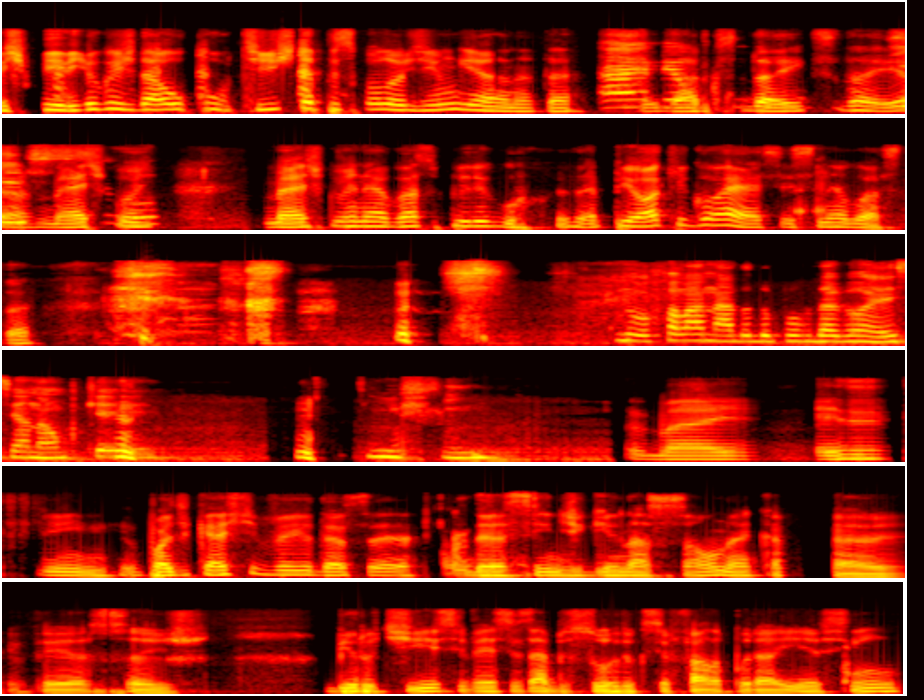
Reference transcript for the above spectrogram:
os perigos da ocultista psicologia junguiana, tá? Ai, Cuidado com isso daí, com isso daí, ó. Mexe com, mexe com os negócios perigosos. É pior que Goiás esse negócio, tá? Não vou falar nada do povo da Goécia, não, porque. Enfim. Mas, enfim, o podcast veio dessa, dessa indignação, né, cara? Ver essas birutices, ver esses absurdos que se fala por aí, assim.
